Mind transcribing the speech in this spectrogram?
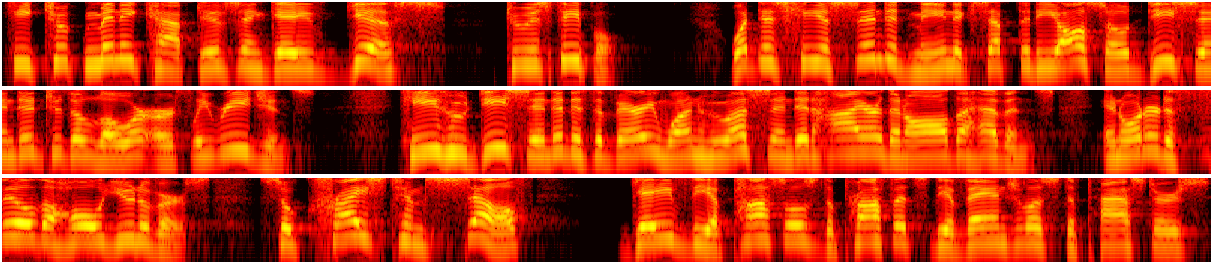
he took many captives and gave gifts to his people. What does he ascended mean except that he also descended to the lower earthly regions? He who descended is the very one who ascended higher than all the heavens in order to fill the whole universe. So Christ himself gave the apostles, the prophets, the evangelists, the pastors,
